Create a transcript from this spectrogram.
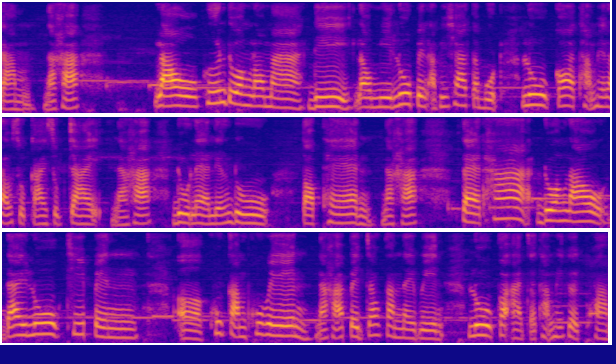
กรรมนะคะ เราพื้นดวงเรามาดี เรามีลูกเป็นอภิชาตบุตร ลูกก็ทำให้เราสุขกายสุขใจนะคะ ดูแลเลี้ยงดูตอบแทนนะคะ แต่ถ้าดวงเราได้ลูกที่เป็นคู่กรรมคู่เวรนะคะ เป็นเจ้ากรรมนายเวรลูกก็อาจจะทำให้เกิดความ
